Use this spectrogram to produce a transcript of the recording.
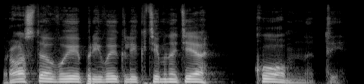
Просто вы привыкли к темноте комнаты».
